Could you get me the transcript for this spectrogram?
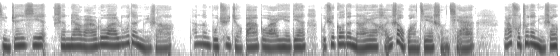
请珍惜身边玩撸啊撸的女生，她们不去酒吧，不玩夜店，不去勾搭男人，很少逛街省钱。打辅助的女生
